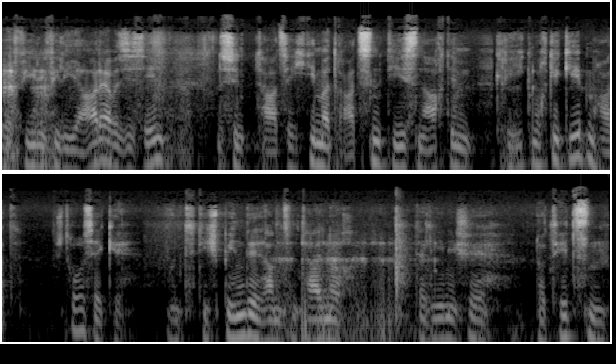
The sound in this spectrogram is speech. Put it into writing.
über viele, viele Jahre, aber Sie sehen, das sind tatsächlich die Matratzen, die es nach dem Krieg noch gegeben hat. Strohsäcke. Und die Spinde haben zum Teil noch italienische Notizen.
